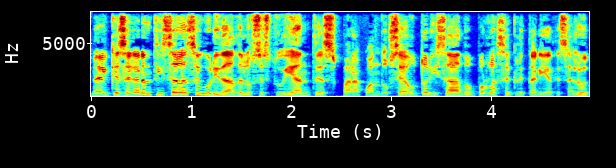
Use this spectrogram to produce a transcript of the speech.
en el que se garantiza la seguridad de los estudiantes para cuando sea autorizado por la Secretaría de Salud.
